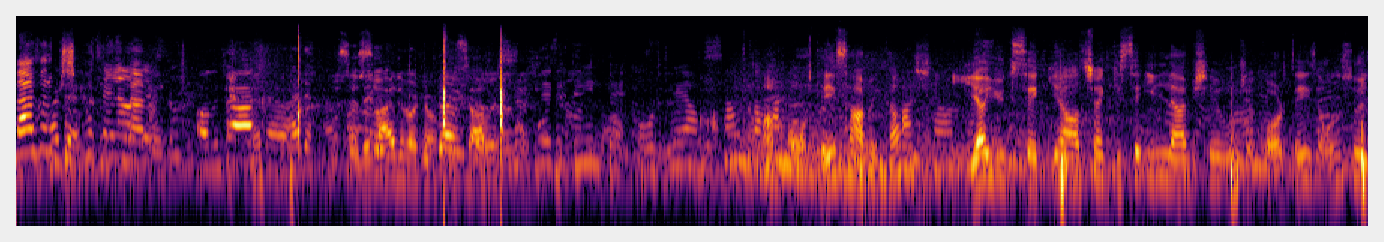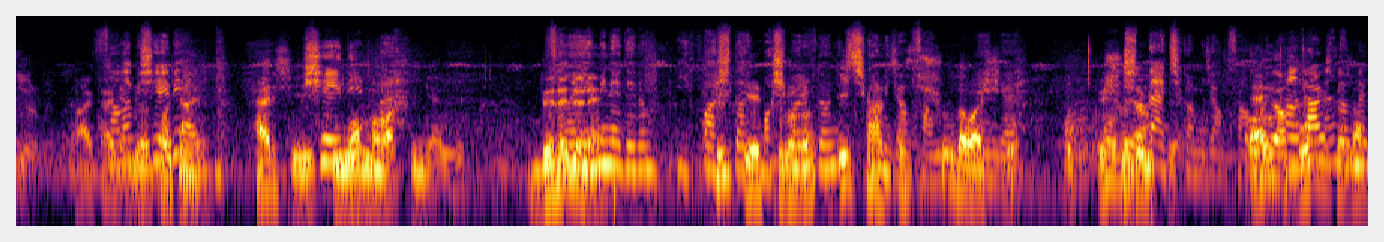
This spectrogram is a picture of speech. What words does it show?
Ben sana küçük paten alacaksın. Hadi bakalım. Sağ olasın. Tamam ortayı sabit al. Ya yüksek ya alçak gitse illa bir şey olacak. Ortayı onu söylüyorum hep. Sana bir şey diyeyim mi? Her şeyi şey diyeyim kullanma mi? vaktin geldi. Döne Sana yemin döne ederim ilk başta Türkiye başıma bir turunun döndü ilk çıkamayacağım parçası sandım. şurada başlıyor. Ve şurada Cidden bitiyor. çıkamayacağım Eğer sandım. ki bonus kazandığın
